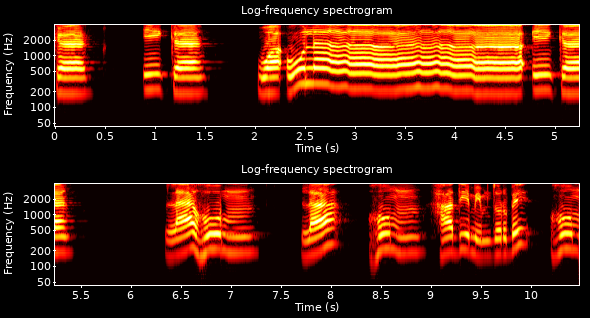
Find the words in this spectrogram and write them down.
কা ই কা ওয়া উলা ই কা লা হুম হা দিয়ে হুম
